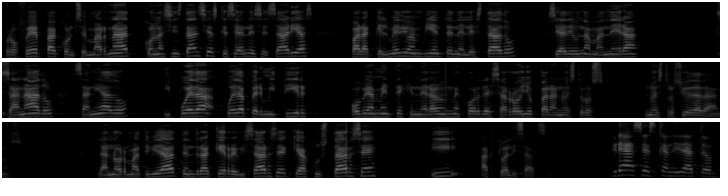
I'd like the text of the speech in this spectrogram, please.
Profepa, con Semarnat, con las instancias que sean necesarias para que el medio ambiente en el Estado sea de una manera sanado, saneado y pueda, pueda permitir, obviamente, generar un mejor desarrollo para nuestros, nuestros ciudadanos. La normatividad tendrá que revisarse, que ajustarse y actualizarse. Gracias, candidato.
